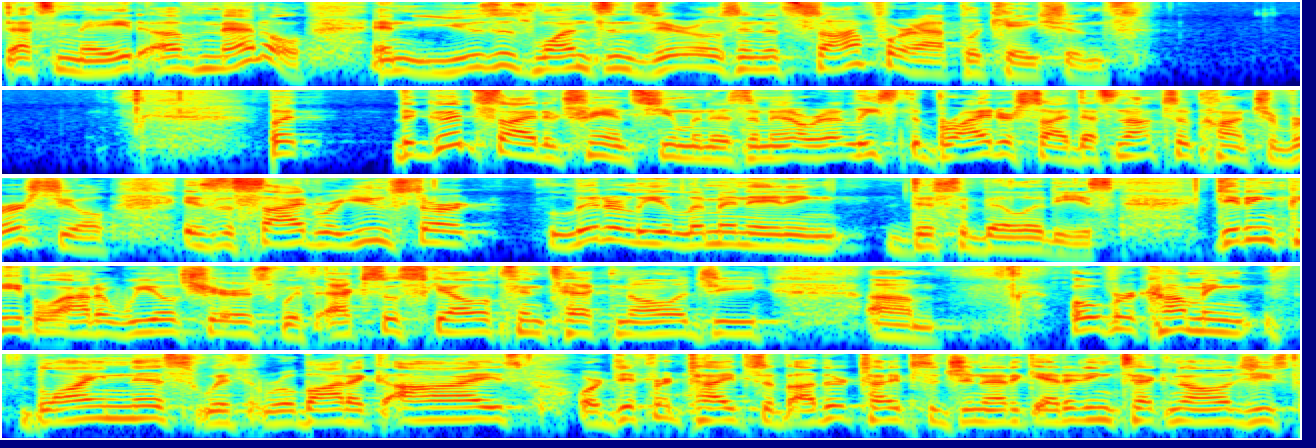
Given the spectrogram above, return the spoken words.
that's made of metal and uses ones and zeros in its software applications. But the good side of transhumanism, or at least the brighter side that's not so controversial, is the side where you start literally eliminating disabilities, getting people out of wheelchairs with exoskeleton technology, um, overcoming blindness with robotic eyes, or different types of other types of genetic editing technologies,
